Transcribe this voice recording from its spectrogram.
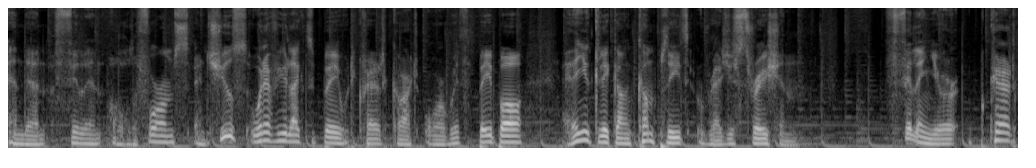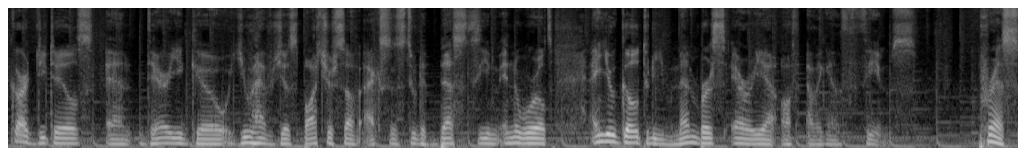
and then fill in all the forms and choose whatever you like to pay with credit card or with PayPal and then you click on complete registration. Fill in your credit card details and there you go you have just bought yourself access to the best theme in the world and you go to the members area of Elegant Themes. Press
